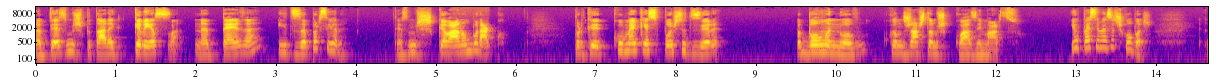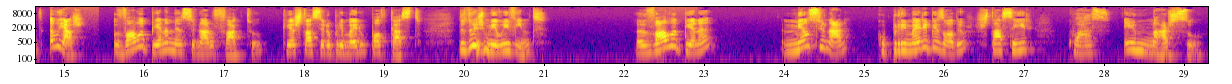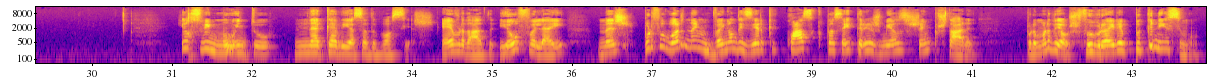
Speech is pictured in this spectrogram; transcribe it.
Apetece-me espetar a cabeça na terra e desaparecer. Apetece-me escavar um buraco. Porque como é que é suposto dizer bom ano novo quando já estamos quase em março? Eu peço imensas desculpas. Aliás, vale a pena mencionar o facto que este está a ser o primeiro podcast de 2020. Vale a pena mencionar que o primeiro episódio está a sair quase em março. Eu recebi muito na cabeça de vocês. É verdade, eu falhei, mas por favor nem me venham dizer que quase que passei três meses sem postar. Por amor de Deus, fevereiro é pequeníssimo.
